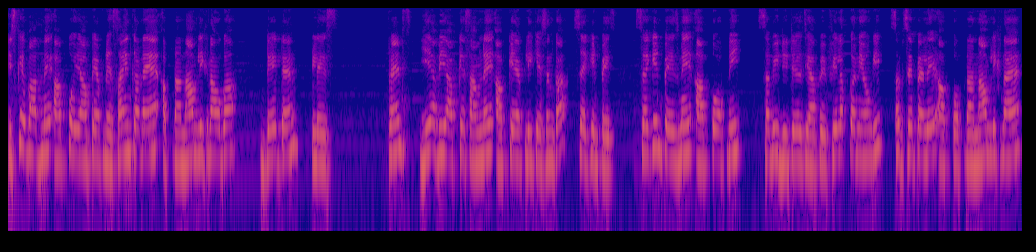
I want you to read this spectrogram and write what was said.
इसके बाद में आपको यहाँ पे अपने साइन करने हैं, अपना नाम लिखना होगा डेट एंड प्लेस फ्रेंड्स ये अभी आपके सामने आपके एप्लीकेशन का सेकंड पेज सेकंड पेज में आपको अपनी सभी डिटेल्स यहाँ पे फिलअप करनी होंगी। सबसे पहले आपको अपना नाम लिखना है।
